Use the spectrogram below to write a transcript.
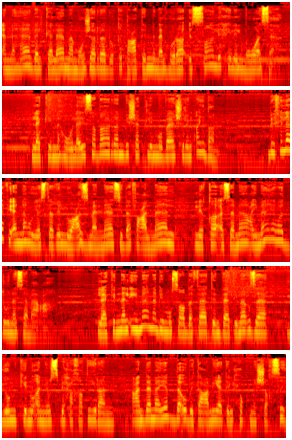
أن هذا الكلام مجرد قطعة من الهراء الصالح للمواساة. لكنه ليس ضارا بشكل مباشر أيضا بخلاف أنه يستغل عزم الناس دفع المال لقاء سماع ما يودون سماعه. لكن الإيمان بمصادفات ذات مغزى يمكن أن يصبح خطيرا عندما يبدأ بتعمية الحكم الشخصي.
